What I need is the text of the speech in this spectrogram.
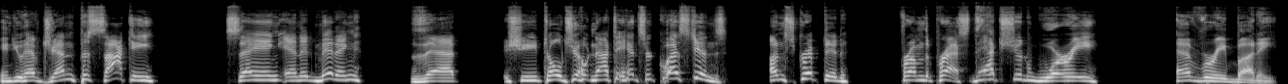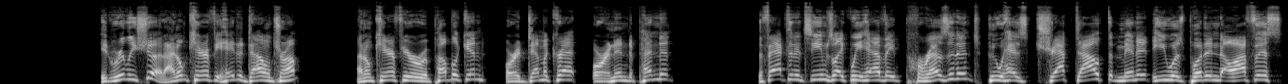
And you have Jen Psaki saying and admitting that she told Joe not to answer questions unscripted from the press. That should worry everybody. It really should. I don't care if you hated Donald Trump. I don't care if you're a Republican or a Democrat or an independent. The fact that it seems like we have a president who has checked out the minute he was put into office,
